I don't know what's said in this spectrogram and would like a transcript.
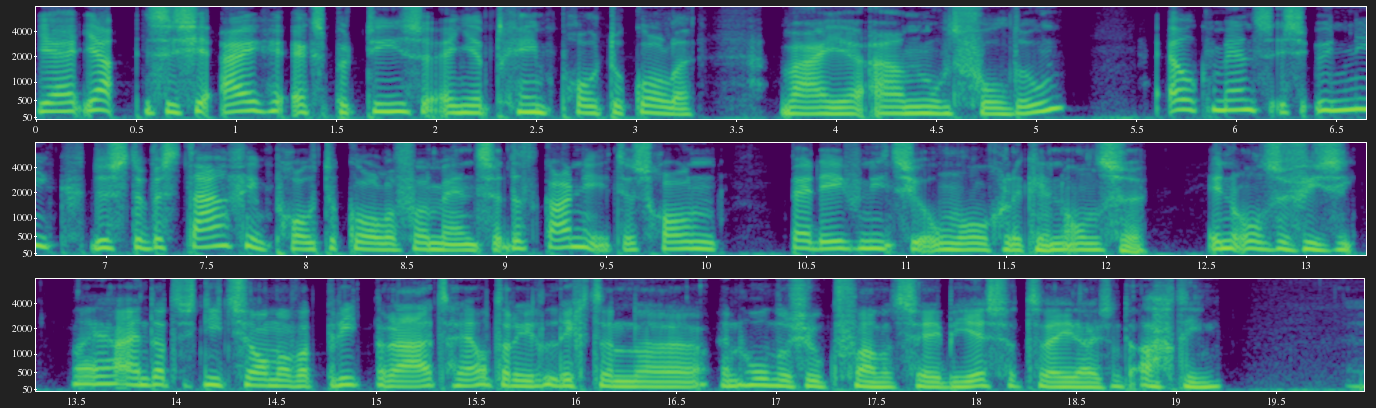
Ja, ja, het is je eigen expertise en je hebt geen protocollen waar je aan moet voldoen elk mens is uniek. Dus er bestaan geen protocollen voor mensen. Dat kan niet. Het is gewoon per definitie onmogelijk in onze, in onze visie. Nou ja, en dat is niet zomaar wat Priet praat. Hè, er ligt een, uh, een onderzoek van het CBS uit 2018. Uh,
